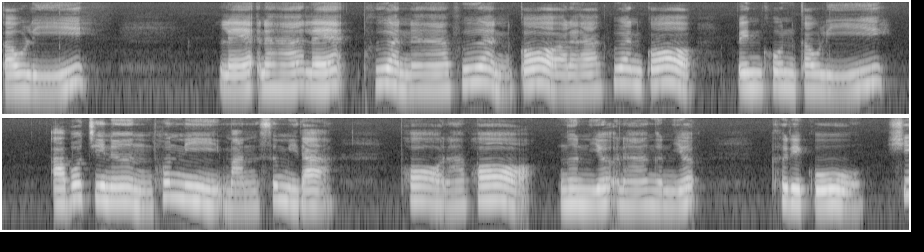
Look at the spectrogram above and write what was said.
เกาหลี และนะคะและ เพื่อนนะฮะเพื่อนก็อะไรคะเพื่อนก็เป็นคนเกาหลีอาโบจีเนินทุนนีมันซึมิดาพ่อนะพ่อเงินเยอะนะเงินเยอะคือดีกูชิ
